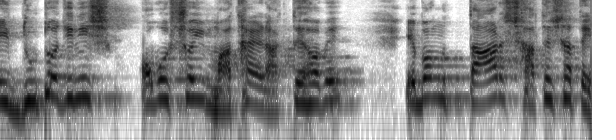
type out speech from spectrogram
এই দুটো জিনিস অবশ্যই মাথায় রাখতে হবে এবং তার সাথে সাথে,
